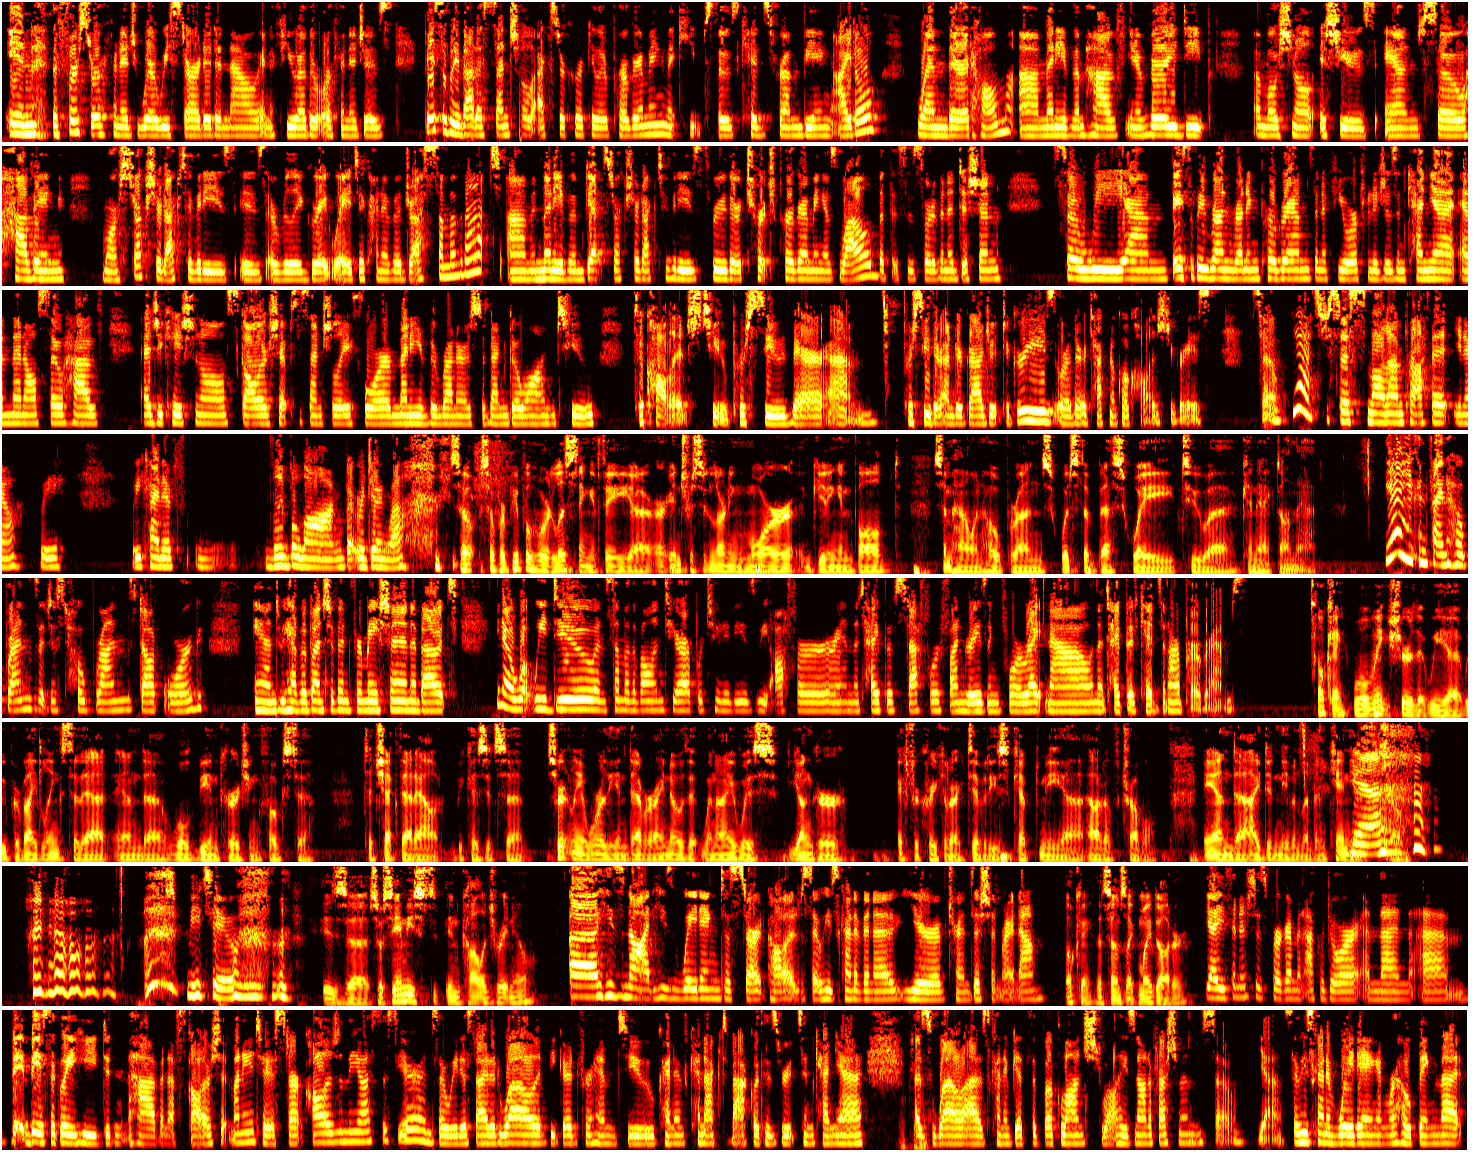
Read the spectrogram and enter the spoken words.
in the first orphanage where we started and now in a few other orphanages, basically that essential extracurricular programming that keeps those kids from being idle when they're at home. Um, many of them have, you know, very deep emotional issues. And so having more structured activities is a really great way to kind of address some of that. Um, and many of them get structured activities through their church programming as well, but this is sort of an addition so we um, basically run running programs in a few orphanages in Kenya, and then also have educational scholarships essentially for many of the runners to then go on to to college to pursue their um, pursue their undergraduate degrees or their technical college degrees. So yeah, it's just a small nonprofit. You know, we we kind of limp along, but we're doing well. so, so for people who are listening, if they uh, are interested in learning more, getting involved somehow in Hope Runs, what's the best way to uh, connect on that? Yeah, you can find Hope Runs at just hoperuns.org. And we have a bunch of information about, you know, what we do and some of the volunteer opportunities we offer and the type of stuff we're fundraising for right now and the type of kids in our programs. Okay, we'll make sure that we uh, we provide links to that, and uh, we'll be encouraging folks to to check that out because it's uh, certainly a worthy endeavor. I know that when I was younger, extracurricular activities kept me uh, out of trouble, and uh, I didn't even live in Kenya. Yeah, so. I know. me too. Is uh, so Sammy's in college right now? Uh, he's not. He's waiting to start college, so he's kind of in a year of transition right now. Okay, that sounds like my daughter. Yeah, he finished his program in Ecuador, and then um, basically he didn't have enough scholarship money to start college in the U.S. this year, and so we decided, well, it'd be good for him to kind of connect back with his roots in Kenya, okay. as well as kind of get the book launched while he's not a freshman. So yeah, so he's kind of waiting, and we're hoping that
